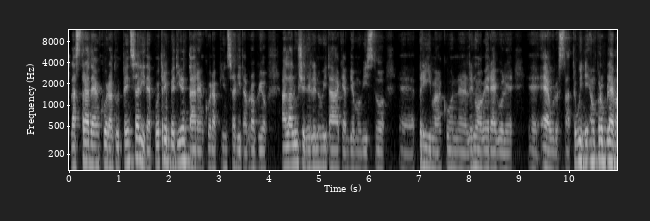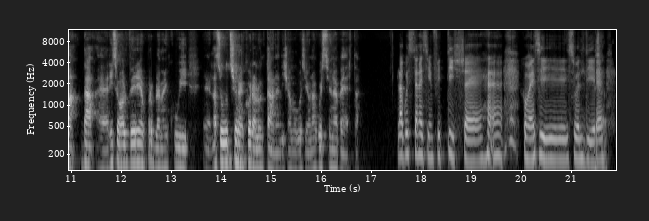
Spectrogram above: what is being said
la strada è ancora tutta in salita e potrebbe diventare ancora più in salita proprio alla luce delle novità che abbiamo visto eh, prima con le nuove regole eh, Eurostat. Quindi è un problema da eh, risolvere, è un problema in cui la soluzione è ancora lontana, diciamo così, è una questione aperta la questione si infittisce, come si suol dire. Esatto.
